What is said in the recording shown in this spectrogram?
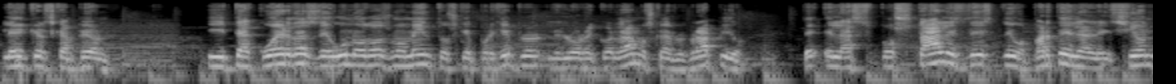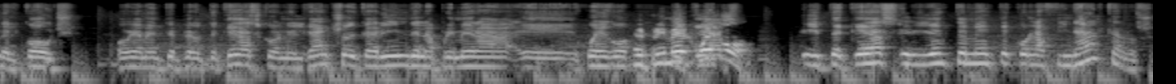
Lakers campeón. Y te acuerdas de uno o dos momentos que, por ejemplo, lo recordamos, Carlos, rápido, las postales de este, digo, aparte de la elección del coach, obviamente, pero te quedas con el gancho de Karim de la primera eh, juego. El primer juego. Y te quedas evidentemente con la final, Carlos.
